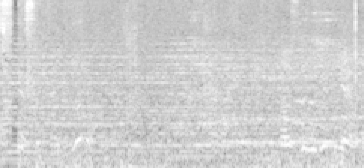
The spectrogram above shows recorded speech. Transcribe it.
Nasıl? Fazla ürün geldi.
